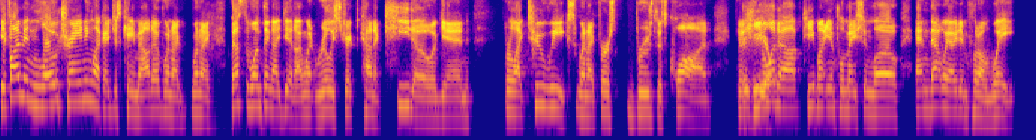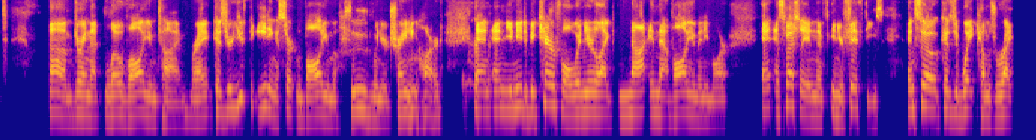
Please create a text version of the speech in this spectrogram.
if i'm in low training like i just came out of when i when i that's the one thing i did i went really strict kind of keto again for like two weeks when I first bruised this quad to, to heal. heal it up, keep my inflammation low, and that way I didn't put on weight um, during that low volume time, right? Because you're used to eating a certain volume of food when you're training hard, and and you need to be careful when you're like not in that volume anymore and especially in the in your 50s. And so because your weight comes right,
